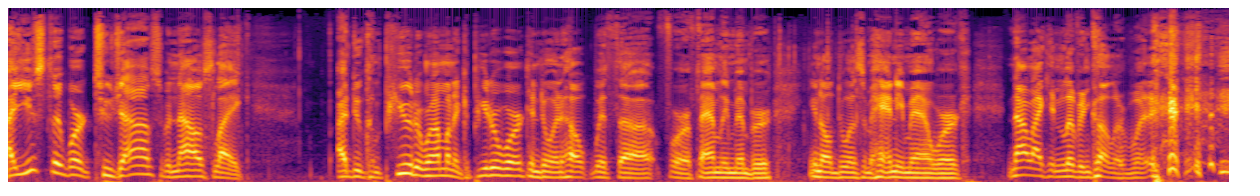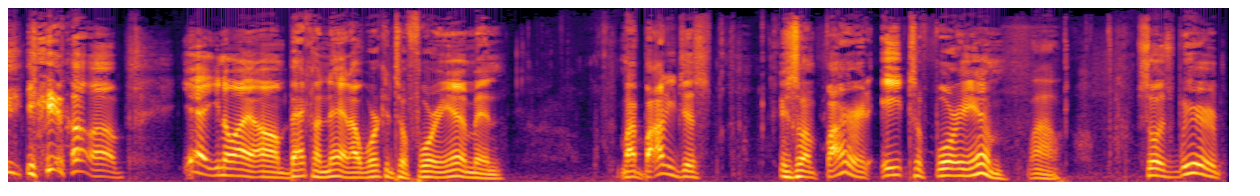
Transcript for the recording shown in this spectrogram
I used to work two jobs, but now it's like, I do computer when I'm on a computer work and doing help with uh, for a family member, you know, doing some handyman work. Not like in living color, but you know, um, yeah, you know, I um back on that, I work until four AM and my body just is on fire at eight to four AM. Wow. So it's weird.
